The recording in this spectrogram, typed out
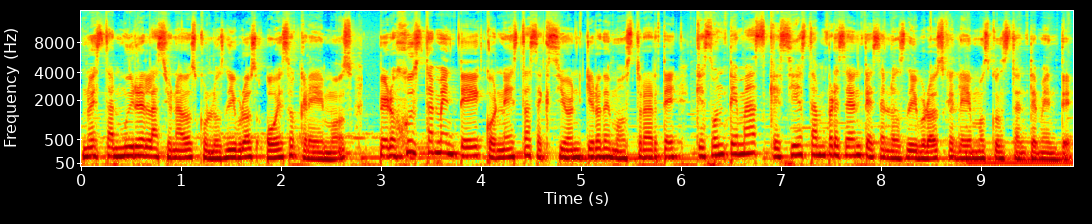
no están muy relacionados con los libros o eso creemos, pero justamente con esta sección quiero demostrarte que son temas que sí están presentes en los libros que leemos constantemente.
